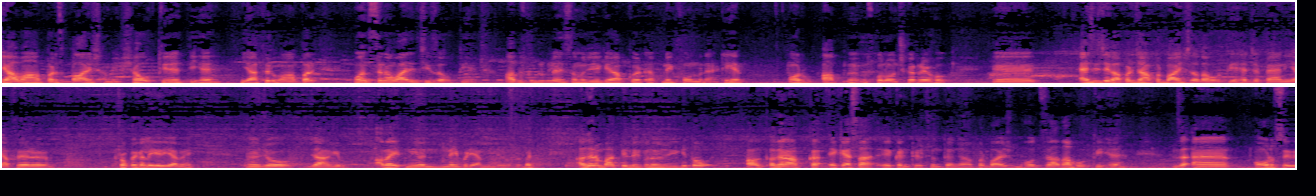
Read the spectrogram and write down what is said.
क्या वहाँ पर बारिश हमेशा होती रहती है या फिर वहाँ पर वंस इन वाली चीज़ें होती हैं? आप इसको बिल्कुल ऐसे समझिए कि आपको अपने एक फ़ोन बनाए ठीक है? और आप उसको लॉन्च कर रहे हो ऐसी जगह पर जहाँ पर बारिश ज़्यादा होती है जापान या फिर ट्रॉपिकल एरिया में जो जहाँ की अब इतनी नहीं बढ़िया मुझे बट अगर हम बात करें इकोलॉजी की तो अगर आपका एक ऐसा कंट्री चुनते हैं जहाँ पर बारिश बहुत ज़्यादा होती है और से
